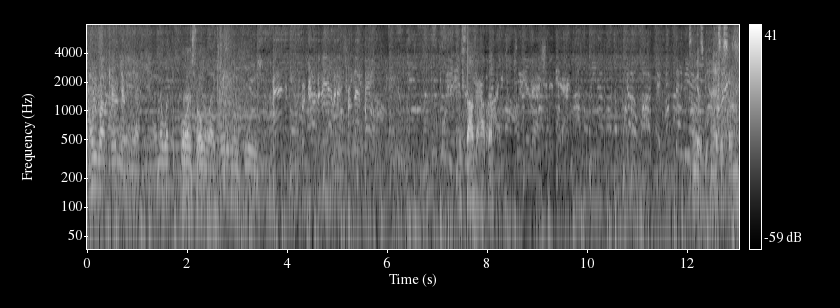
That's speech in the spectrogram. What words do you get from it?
I haven't bought premium yet. I know what the floors That's roll. feel like waiting in queues. Recover the evidence from that vault. Nostalgia hop in. Some guys behind us I saw him.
